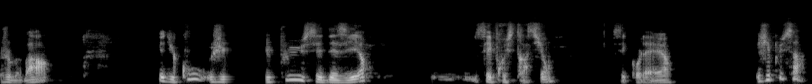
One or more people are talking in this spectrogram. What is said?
je me barre, et du coup, j'ai plus ces désirs, ces frustrations, ces colères, et j'ai plus ça.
